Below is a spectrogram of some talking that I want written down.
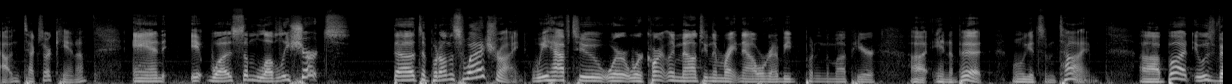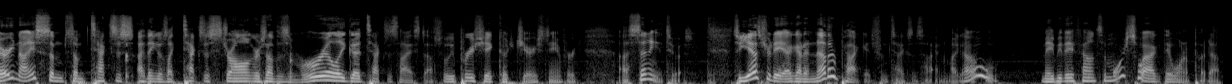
out in Texarkana, and it was some lovely shirts uh, to put on the swag shrine. We have to. We're we're currently mounting them right now. We're going to be putting them up here uh, in a bit when we get some time. Uh, but it was very nice. Some some Texas. I think it was like Texas Strong or something. Some really good Texas High stuff. So we appreciate Coach Jerry Stanford uh, sending it to us. So yesterday I got another package from Texas High, and I'm like, oh, maybe they found some more swag they want to put up.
